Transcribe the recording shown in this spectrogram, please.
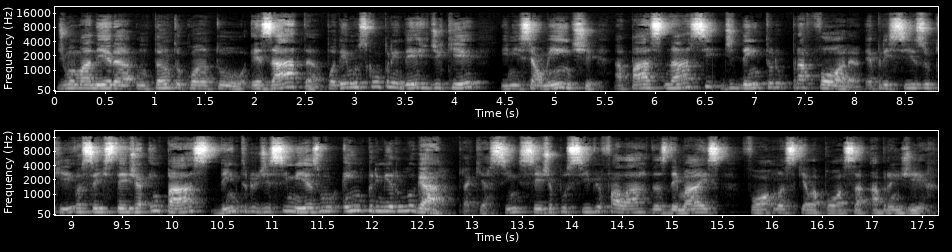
De uma maneira um tanto quanto exata, podemos compreender de que, inicialmente, a paz nasce de dentro para fora. É preciso que você esteja em paz dentro de si mesmo em primeiro lugar, para que assim seja possível falar das demais formas que ela possa abranger.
